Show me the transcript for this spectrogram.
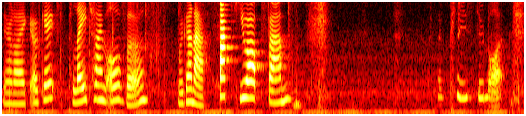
They're like, okay, playtime over. We're gonna fuck you up, fam. Please do not.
